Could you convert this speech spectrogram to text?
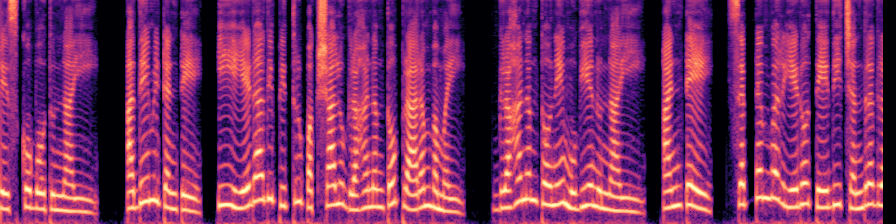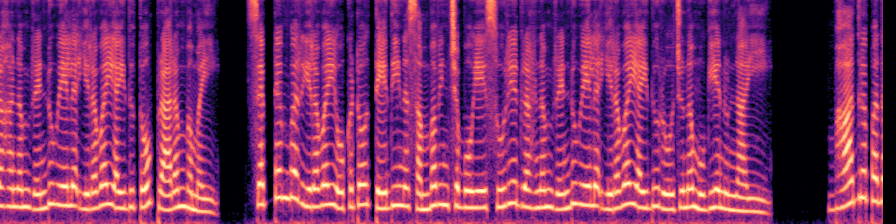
చేసుకోబోతున్నాయి. అదేమిటంటే ఈ ఏడాది పితృపక్షాలు గ్రహణంతో ప్రారంభమై గ్రహణంతోనే ముగియనున్నాయి. అంటే సెప్టెంబర్ ఏడో తేదీ చంద్రగ్రహణం రెండు వేల ఇరవై ఐదుతో ప్రారంభమై సెప్టెంబర్ ఇరవై ఒకటో తేదీన సంభవించబోయే సూర్యగ్రహణం రెండు వేల ఇరవై ఐదు రోజున ముగియనున్నాయి. భాద్రపద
